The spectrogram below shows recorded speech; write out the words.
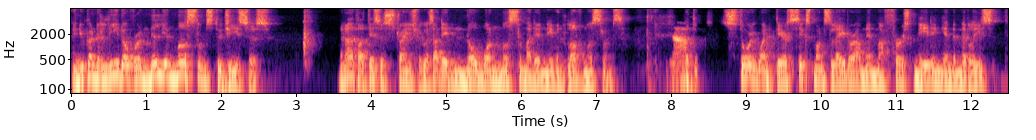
and you're going to lead over a million Muslims to Jesus. And I thought this is strange because I didn't know one Muslim. I didn't even love Muslims. Yeah. But the story went there. Six months later, I'm in my first meeting in the Middle East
